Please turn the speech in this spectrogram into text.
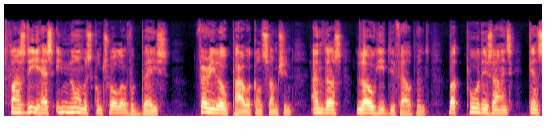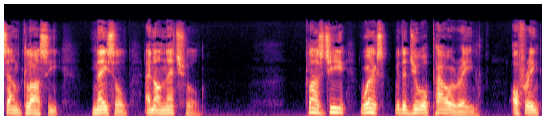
Class D has enormous control over bass, very low power consumption and thus low heat development, but poor designs can sound glassy, nasal and unnatural. Class G works with a dual power rail, offering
